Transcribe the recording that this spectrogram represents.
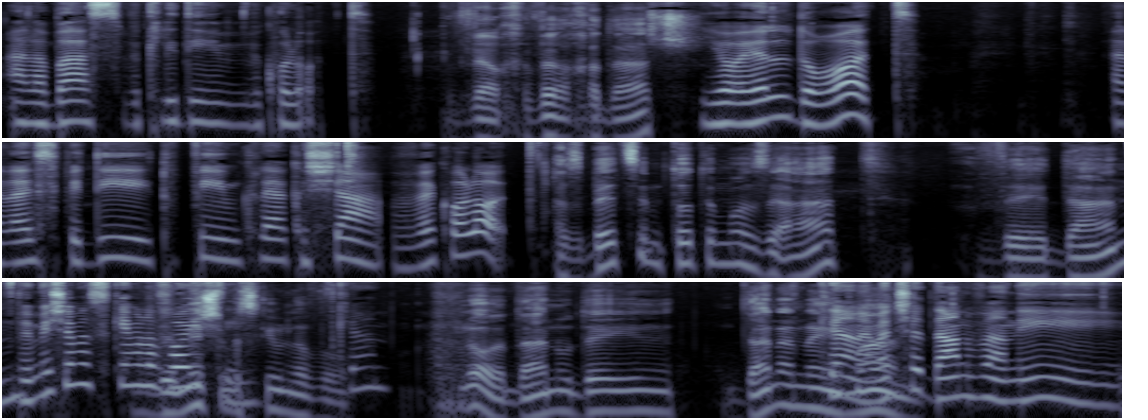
על הבאס וקלידים וקולות. והחבר החדש? יואל דורות, על ה-SPD, תופים, כלי הקשה וקולות. אז בעצם טוטמו זה את ודן. ומי שמסכים לבוא ומי איתי. שמסכים לבוא. כן. לא, דן הוא די... דן הנאמן. כן, האמת שדן ואני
